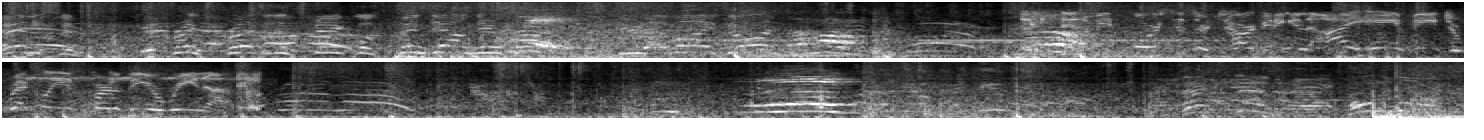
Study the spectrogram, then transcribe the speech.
Anderson, the French president's vehicle is pinned down nearby. Do you have eyes on? Enemy forces are targeting an IAV directly in front of the arena. Running low. That's them! Hold them off! I was speeding. MG's down! Move out! Ja, det är så sweet. Damn it, section. The French vehicle is taking heavy fire from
